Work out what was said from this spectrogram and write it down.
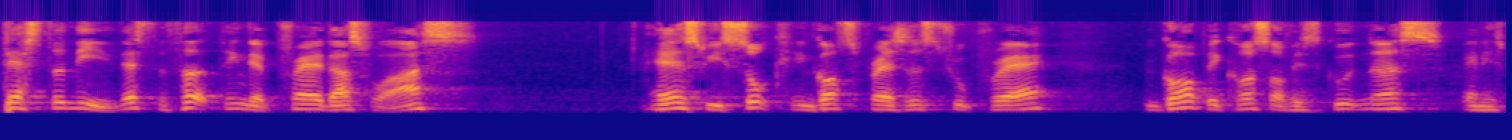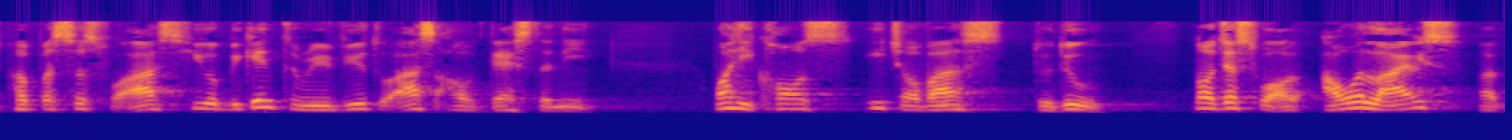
Destiny. That's the third thing that prayer does for us. As we soak in God's presence through prayer, God, because of His goodness and His purposes for us, He will begin to reveal to us our destiny. What He calls each of us to do. Not just for our lives, but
